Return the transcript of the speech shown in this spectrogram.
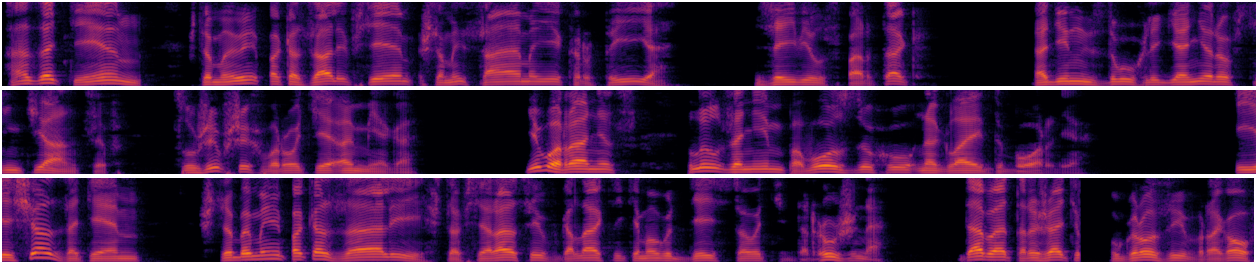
«А затем...» что мы показали всем, что мы самые крутые, — заявил Спартак, один из двух легионеров-синтианцев, служивших в роте Омега. Его ранец плыл за ним по воздуху на глайдборде. И еще затем, чтобы мы показали, что все расы в галактике могут действовать дружно, дабы отражать угрозы врагов.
